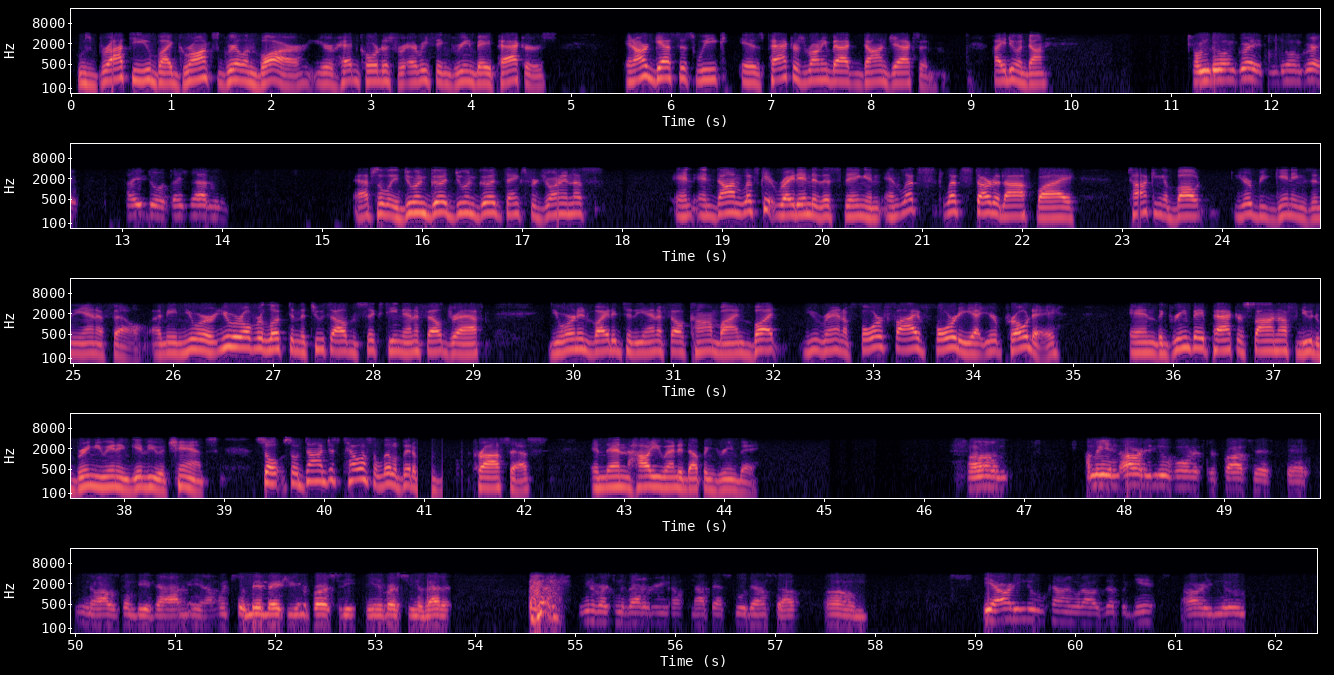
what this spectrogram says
who's brought to you by Gronk's Grill and Bar, your headquarters for everything Green Bay Packers. And our guest this week is Packers running back Don Jackson. How you doing, Don? I'm doing great. I'm doing great. How you doing? Thanks for having me. Absolutely. Doing good, doing good. Thanks for joining us. And and Don, let's get right into this thing and, and let's let's start it off by talking about your beginnings in the NFL. I mean, you were you were overlooked in the 2016 NFL draft. You weren't invited to the NFL Combine, but you ran a 4.540 at your pro day, and the Green Bay Packers saw enough in you to bring you in and give you a chance. So, so Don, just tell us a little bit about the process, and then how you ended up in Green Bay. Um, I mean, I already knew going into the process that you know I was going to be a guy. I mean, I went to a mid-major university, the University of Nevada, University of Nevada, Reno, not that school down south. Um, yeah, I already knew kind of what I was up against. I already knew,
